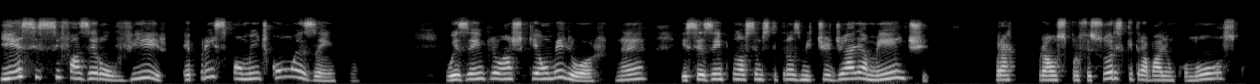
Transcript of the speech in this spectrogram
E esse se fazer ouvir é principalmente como um exemplo. O exemplo eu acho que é o melhor, né? Esse exemplo nós temos que transmitir diariamente para os professores que trabalham conosco,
